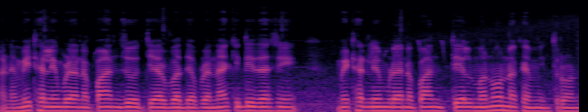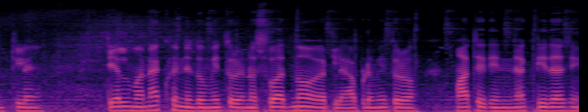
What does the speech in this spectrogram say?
અને મીઠા લીમડાના પાન જો ત્યારબાદ આપણે નાખી દીધા છે. મીઠા લીમડાના પાન તેલમાં ન નાખે મિત્રો, એટલે તેલમાં નાખીને તો મિત્રો એનો સ્વાદ ન આવે, એટલે આપણે મિત્રો માથેથી નાખી દીધા છે.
